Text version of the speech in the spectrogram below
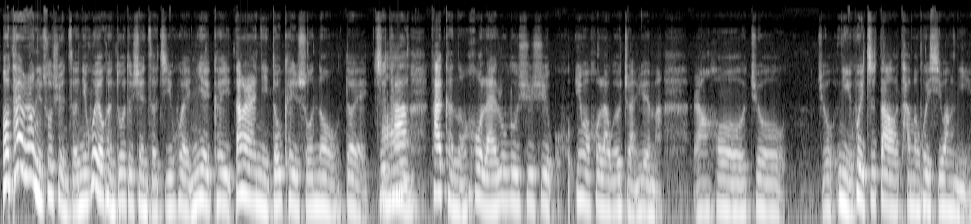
哦，他有让你做选择，你会有很多的选择机会，你也可以，当然你都可以说 no，对，只是他、哦、他可能后来陆陆续续，因为后来我有转院嘛，然后就。就你会知道他们会希望你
